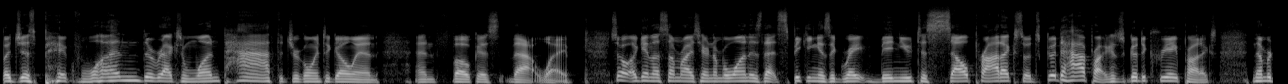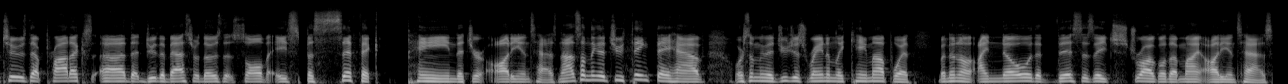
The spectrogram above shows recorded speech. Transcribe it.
but just pick one direction, one path that you're going to go in and focus that way. So, again, let's summarize here. Number one is that speaking is a great venue to sell products. So, it's good to have products, it's good to create products. Number two is that products uh, that do the best are those that that solve a specific pain that your audience has. Not something that you think they have or something that you just randomly came up with, but no, no, I know that this is a struggle that my audience has.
